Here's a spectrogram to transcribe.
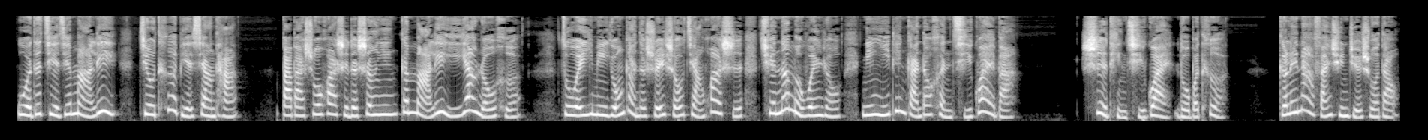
我的姐姐玛丽就特别像他。爸爸说话时的声音跟玛丽一样柔和。作为一名勇敢的水手，讲话时却那么温柔，您一定感到很奇怪吧？是挺奇怪，罗伯特。格雷纳凡勋爵说道：“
